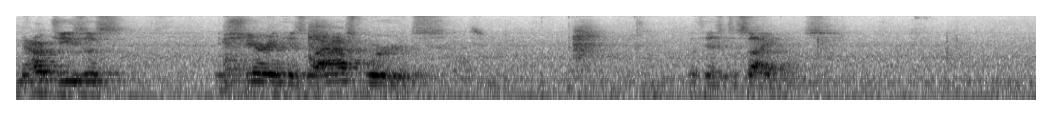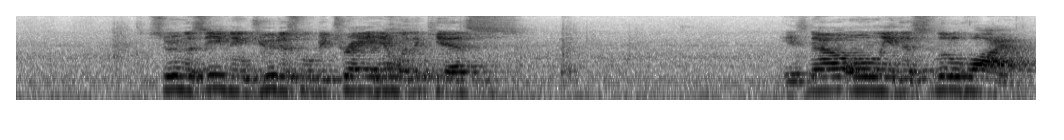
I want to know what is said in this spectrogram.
Now Jesus is sharing his last words with his disciples. Soon this evening, Judas will betray him with a kiss. He's now only this little while,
